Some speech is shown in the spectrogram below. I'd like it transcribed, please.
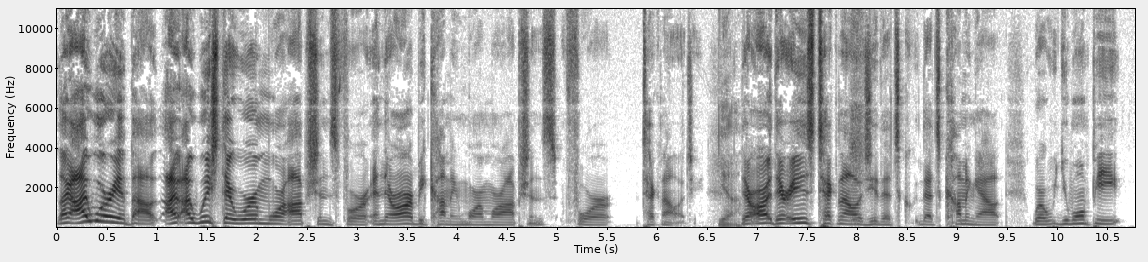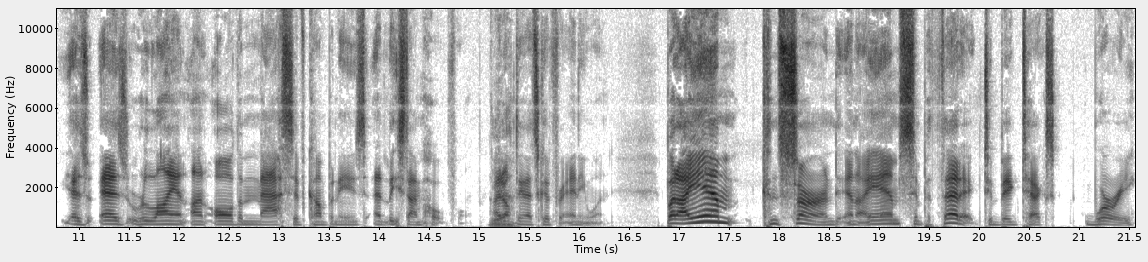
Like I worry about. I, I wish there were more options for, and there are becoming more and more options for technology. Yeah. there are. There is technology that's that's coming out where you won't be as as reliant on all the massive companies. At least I'm hopeful. I don't think that's good for anyone, but I am concerned and I am sympathetic to big tech's worry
